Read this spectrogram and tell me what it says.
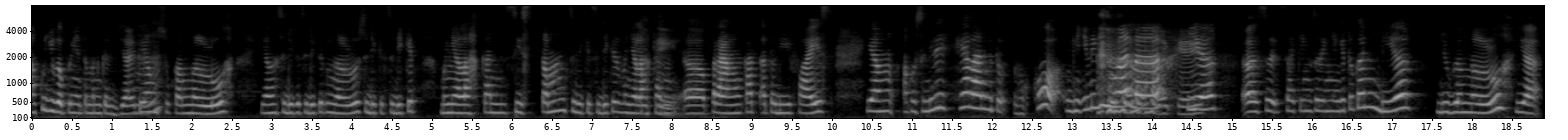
aku juga punya teman kerja itu yang Mm-mm. suka ngeluh, yang sedikit-sedikit ngeluh, sedikit-sedikit menyalahkan sistem, sedikit-sedikit menyalahkan Oke. eh, perangkat atau device yang aku sendiri heran gitu. Loh kok gini gimana? oke Iya, se- saking seringnya gitu kan dia juga ngeluh ya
